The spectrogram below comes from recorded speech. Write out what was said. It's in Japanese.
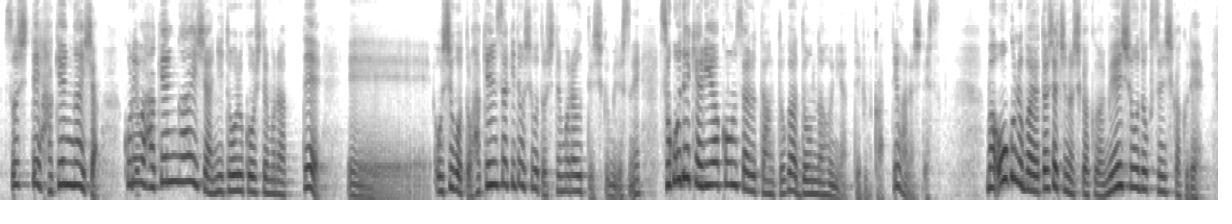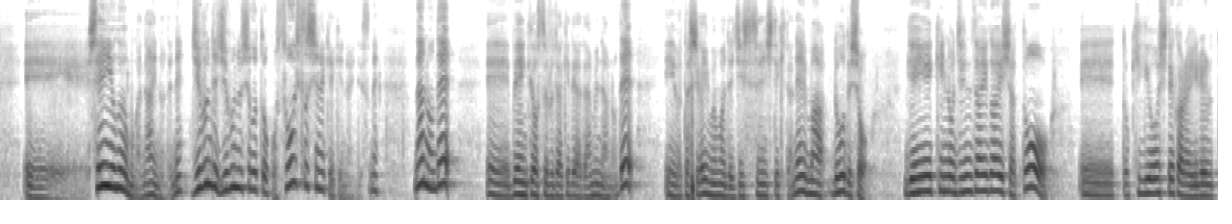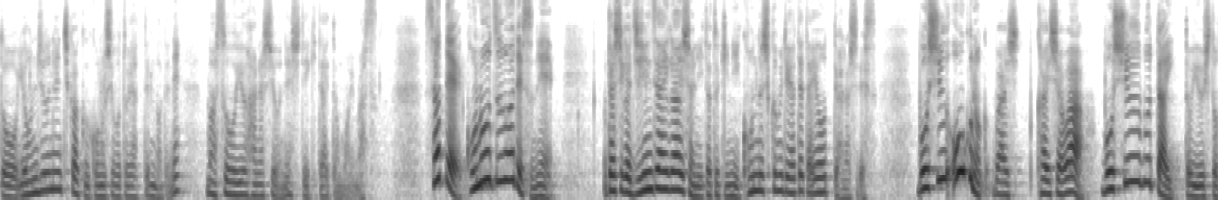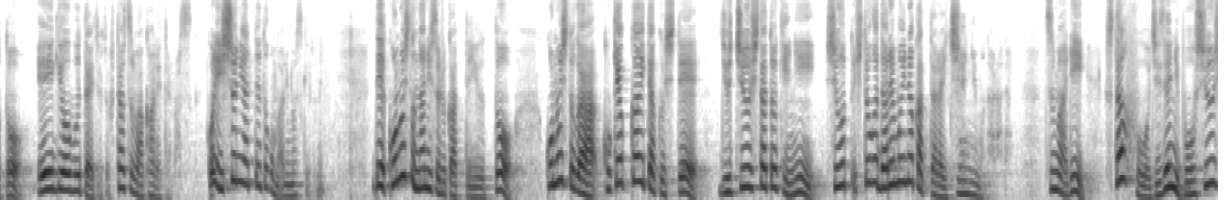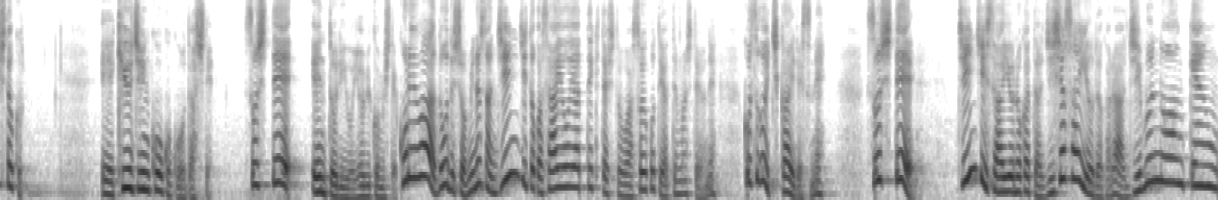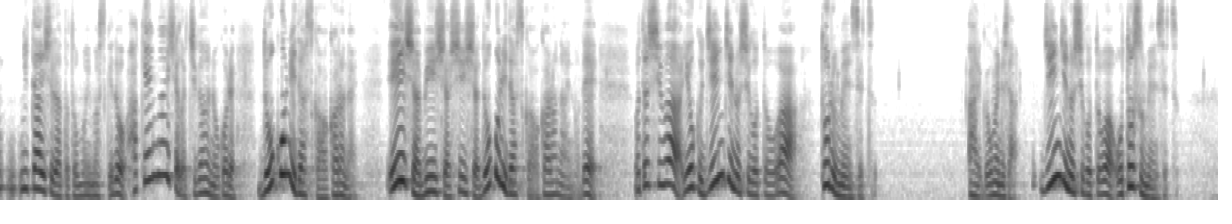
そして派遣会社。これは派遣会社に登録をしてもらってえー、お仕事派遣先でお仕事してもらうっていう仕組みですね。そこでキャリアコンサルタントがどんなふうにやってるのかっていう話です。まあ、多くの場合私たちの資格は名称独占資格で、えー、専用業務がないのでね。自分で自分の仕事をこう創出しなきゃいけないんですね。なので、えー、勉強するだけではダメなので、えー、私が今まで実践してきたね。まあどうでしょう。現役の人材会社と,、えー、っと起業してから入れると40年近くこの仕事をやってるのでねまあ、そういう話をねしていきたいと思います。さてこの図はですね私が人材会社にいた時にこんな仕組みでやってたよって話です。募集多くの場合会社は募集部隊という人と営業部隊という人2つ分かれてます。これ一緒にやってるとこもありますけどね。でこの人何するかっていうとこの人が顧客開拓して受注した時に仕事人が誰もいなかったら1円にもならない。つまりスタッフを事前に募集しとく。えー、求人広告を出して。そしてエントリーを呼び込みして。これはどうでしょう？皆さん人事とか採用やってきた人はそういうことやってましたよね。これすごい近いですね。そして人事採用の方は自社採用だから自分の案件に対してだったと思いますけど派遣会社が違うのはこれどこに出すかわからない。A 社 B 社 C 社どこに出すかわからないので私はよく人事の仕事は取る面接。あごめんなさい。人事の仕事は落とす面接。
